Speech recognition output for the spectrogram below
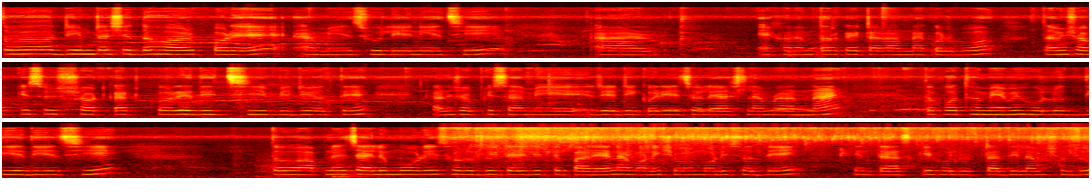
তো ডিমটা সেদ্ধ হওয়ার পরে আমি ঝুলিয়ে নিয়েছি। আর এখন আমি তরকারিটা রান্না করব। তো আমি সব কিছু শর্টকাট করে দিচ্ছি ভিডিওতে। কারণ সব কিছু আমি রেডি করিয়ে চলে আসলাম রান্নায়। তো প্রথমে আমি হলুদ দিয়ে দিয়েছি। তো আপনি চাইলে মরিচ, হলুদ দুইটাই দিতে পারেন। আমি অনেক সময় মরিচও দিই, কিন্তু আজকে হলুদটা দিলাম শুধু।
